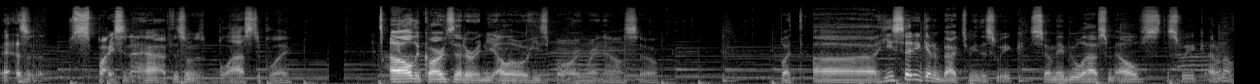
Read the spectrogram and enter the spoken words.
That's a spice and a half. This one was blast to play. Uh, all the cards that are in yellow, he's borrowing right now, so. But uh, he said he'd get them back to me this week, so maybe we'll have some elves this week. I don't know.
